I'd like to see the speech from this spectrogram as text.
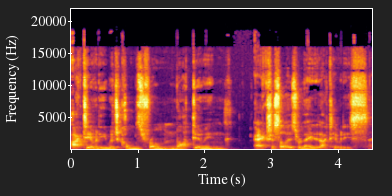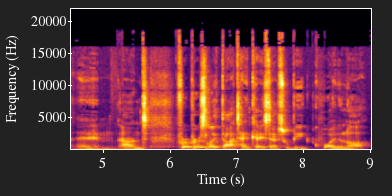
activity which comes from not doing exercise related activities. Um, and for a person like that, 10k steps would be quite a lot.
